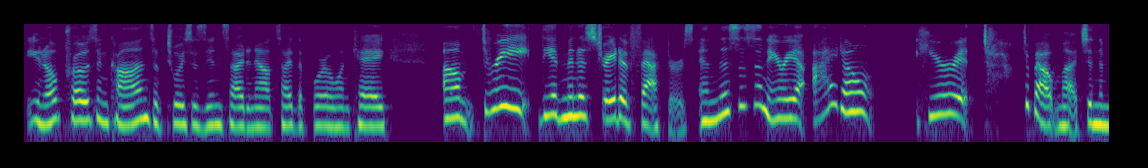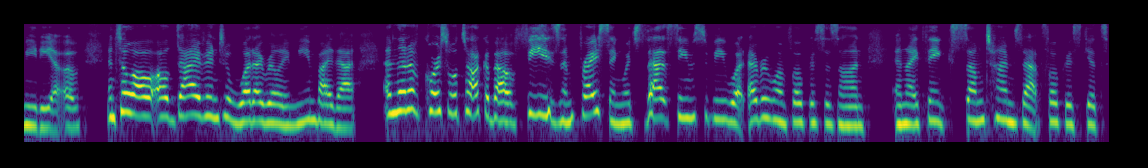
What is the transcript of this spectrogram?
you know, pros and cons of choices inside and outside the 401k. Um, three, the administrative factors. And this is an area I don't hear it talked about much in the media of and so I'll, I'll dive into what i really mean by that. And then of course we'll talk about fees and pricing which that seems to be what everyone focuses on. And i think sometimes that focus gets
